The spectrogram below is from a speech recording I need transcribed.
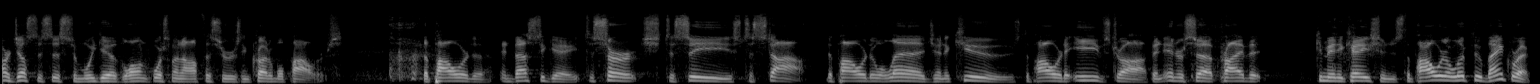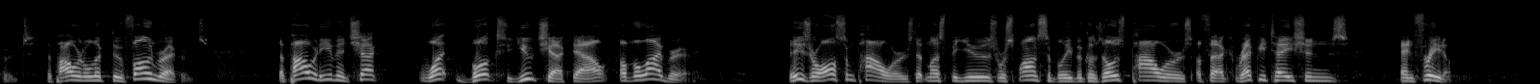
our justice system, we give law enforcement officers incredible powers. The power to investigate, to search, to seize, to stop, the power to allege and accuse, the power to eavesdrop and intercept private communications, the power to look through bank records, the power to look through phone records, the power to even check what books you checked out of the library. These are awesome powers that must be used responsibly because those powers affect reputations and freedom.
